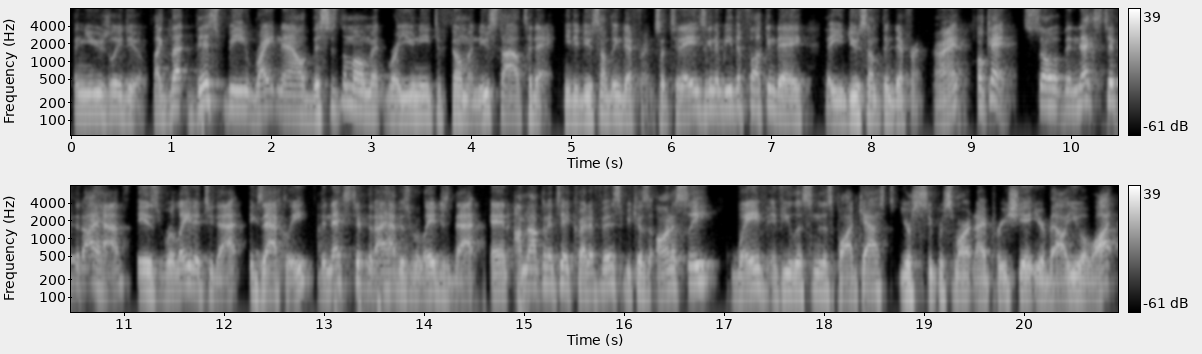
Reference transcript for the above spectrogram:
than you usually do. Like let this be right now. This is the moment where you need to film a new style today. You need to do something different. So today is to be the fucking day that you do something different all right? Okay so the next tip that i have is related to that. Exactly. The next tip that i have is related to that. And i'm not going to take credit for this because honestly wave if you listen to this podcast you're super smart and i appreciate your value a lot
